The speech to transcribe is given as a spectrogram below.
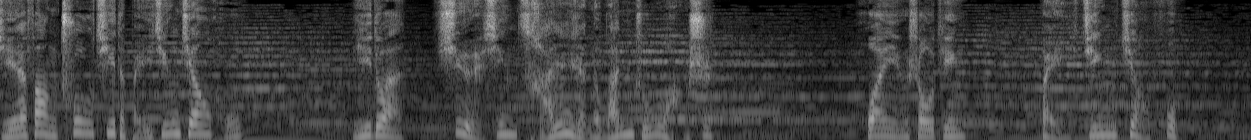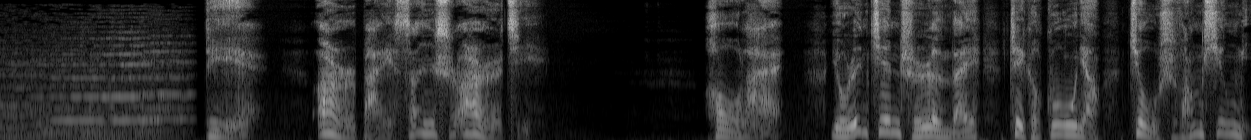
解放初期的北京江湖，一段血腥残忍的顽主往事。欢迎收听《北京教父》第二百三十二集。后来，有人坚持认为这个姑娘就是王兴敏，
